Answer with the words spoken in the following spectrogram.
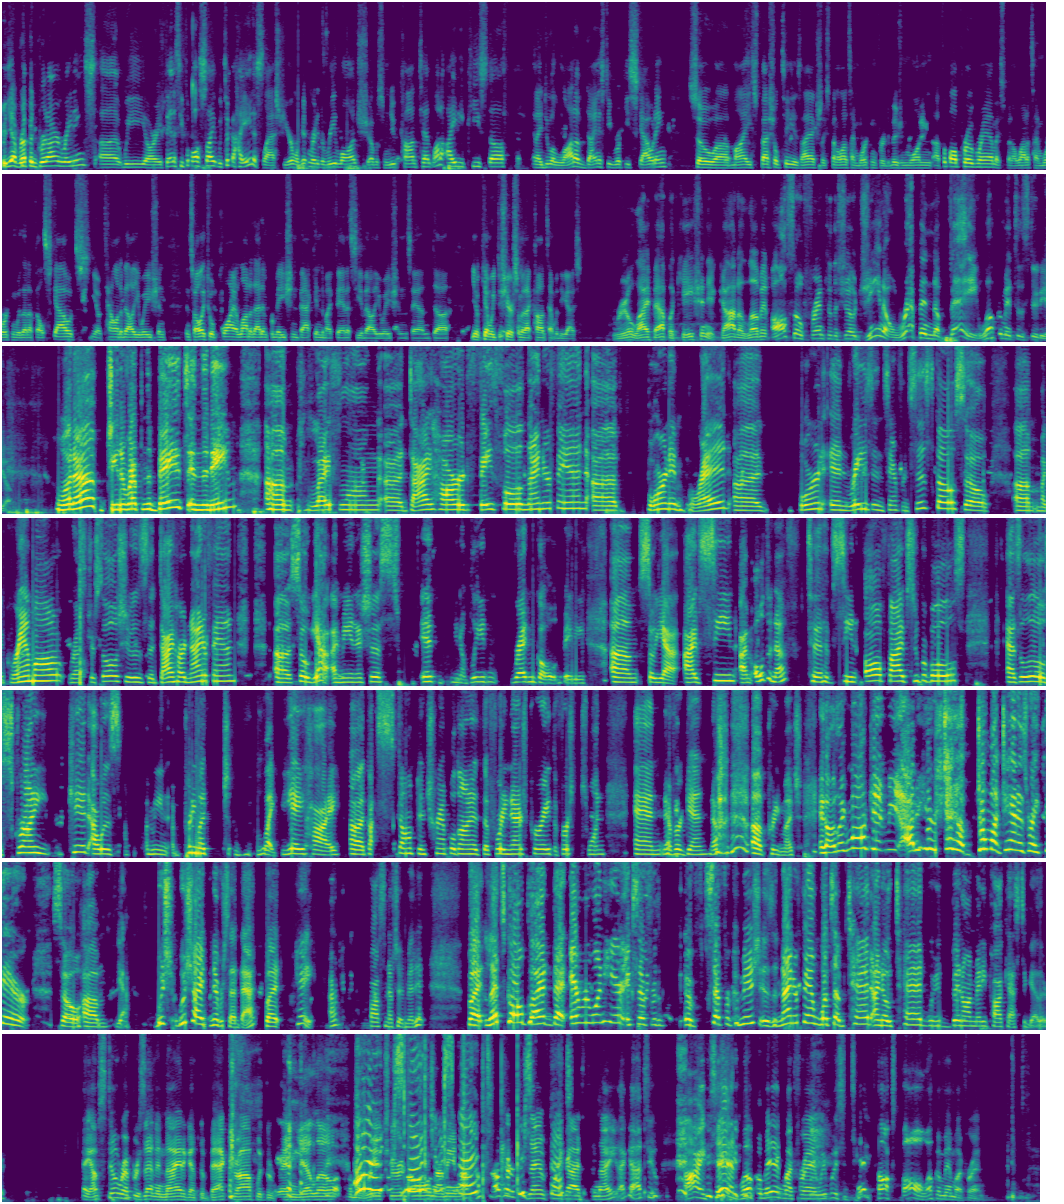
but yeah, repping gridiron ratings. Uh, we are a fantasy football site. We took a hiatus last year. We're getting ready to relaunch uh, with some new content, a lot of IDP stuff, and I do a lot of dynasty rookie scouting. So uh, my specialty is I actually spent a lot of time working for a Division One uh, football program. I spent a lot of time working with NFL scouts, you know, talent evaluation, and so I like to apply a lot of that information back into my fantasy evaluations. And uh, you know, can't wait to share some of that content with you guys. Real life application. You gotta love it. Also, friend to the show, Gino repping the Bay. Welcome into the studio. What up? Gina repping the Bay. It's in the name. Um, lifelong, uh, die-hard, faithful Niner fan. Uh, born and bred. Uh, born and raised in San Francisco. So, um, my grandma, rest her soul, she was a die-hard Niner fan. Uh, so yeah, I mean, it's just it. You know, bleeding red and gold, baby. Um, so yeah, I've seen. I'm old enough to have seen all five Super Bowls as a little scrawny kid, I was, I mean, pretty much like yay high. Uh, got stomped and trampled on at the 49ers parade, the first one, and never again, uh, pretty much. And I was like, Mom, get me out of here. Shut up. Joe Montana's right there. So, um, yeah, wish, wish I'd never said that, but hey, I'm boss enough to admit it. But let's go. Glad that everyone here, except for the except for Kamish, is a Niner fan. What's up, Ted? I know Ted. We've been on many podcasts together. Hey, I'm still representing tonight. I got the backdrop with the red and yellow. I put my All red right, shirt respect, on. I mean, I'm, respect, I'm representing for you guys tonight. I got you. All right, Ted, welcome in, my friend. We wish Ted talks ball. Welcome in, my friend.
